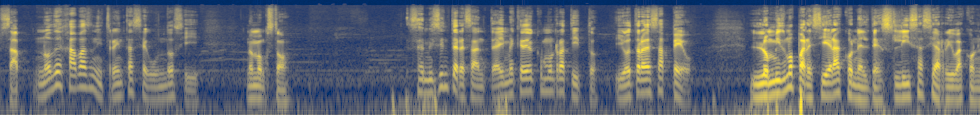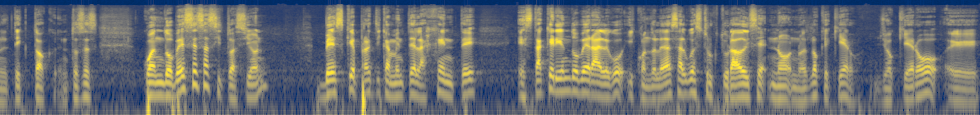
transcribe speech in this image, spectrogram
zap. No dejabas ni 30 segundos y no me gustó se me hizo interesante. Ahí me quedé como un ratito. Y otra vez apeo. Lo mismo pareciera con el desliz hacia arriba con el TikTok. Entonces, cuando ves esa situación, ves que prácticamente la gente está queriendo ver algo y cuando le das algo estructurado dice, no, no es lo que quiero. Yo quiero eh,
